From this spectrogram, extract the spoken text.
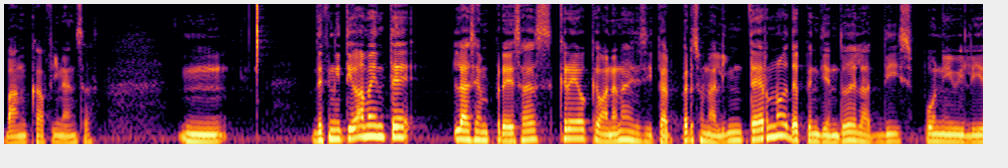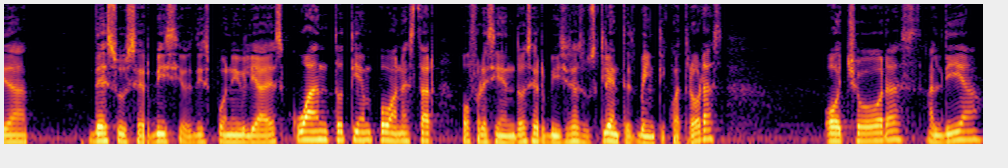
banca, finanzas. Mm, definitivamente las empresas creo que van a necesitar personal interno dependiendo de la disponibilidad de sus servicios. Disponibilidad es cuánto tiempo van a estar ofreciendo servicios a sus clientes, 24 horas, 8 horas al día,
